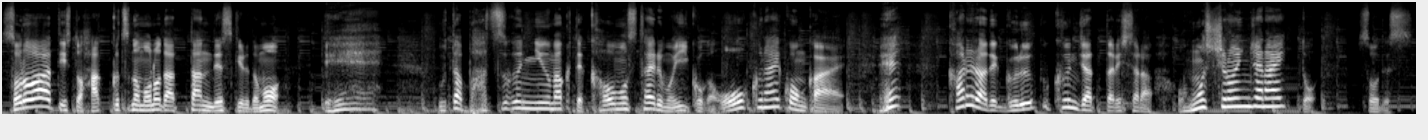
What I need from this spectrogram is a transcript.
ソロアーティスト発掘のものだったんですけれどもえー、歌抜群にうまくて顔もスタイルもいい子が多くない今回。え彼らでグループ組んじゃったりしたら面白いんじゃない？とそうです。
